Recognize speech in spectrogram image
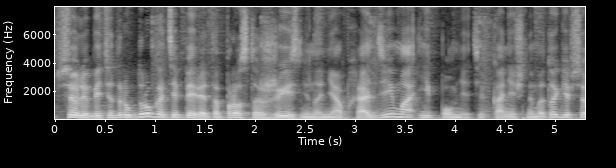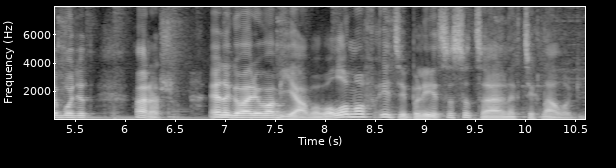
Все любите друг друга, теперь это просто жизненно необходимо и помните, в конечном итоге все будет хорошо. Это говорю вам я, Вова Ломов и Теплица социальных технологий.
